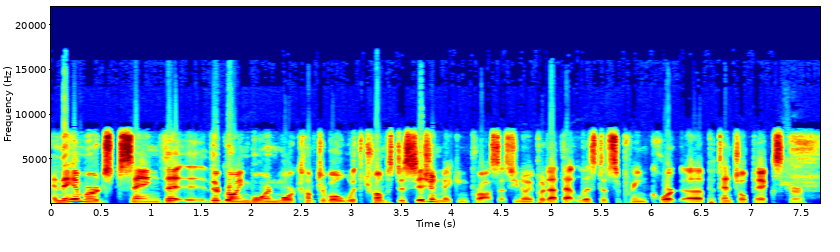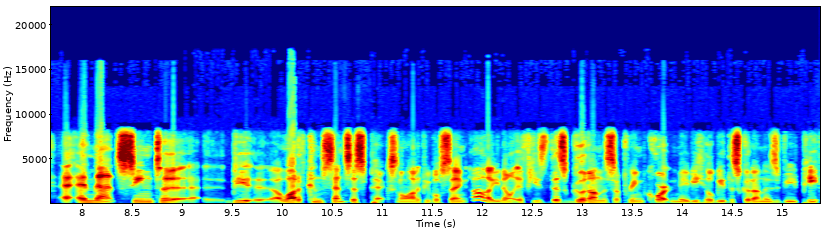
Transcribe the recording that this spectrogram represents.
and they emerged saying that uh, they're growing more and more comfortable with Trump's decision-making process. You know, he put out that list of Supreme Court uh, potential picks, sure. and that seemed to be a lot of consensus picks, and a lot of people saying, "Oh, you know, if he's this good on the Supreme Supreme Court. Maybe he'll be this good on his VP.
